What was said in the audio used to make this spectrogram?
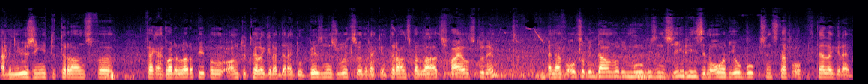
I've been using it to transfer. In fact, I got a lot of people onto Telegram that I do business with, so that I can transfer large files to them. And I've also been downloading movies and series and audio books and stuff off of Telegram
